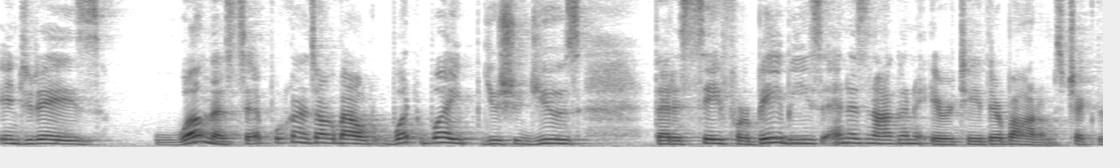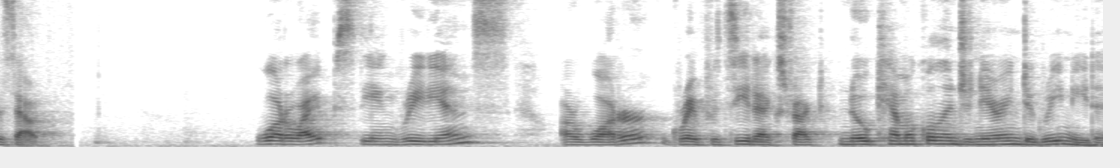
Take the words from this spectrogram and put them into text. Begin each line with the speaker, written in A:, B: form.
A: In today's wellness tip, we're going to talk about what wipe you should use that is safe for babies and is not going to irritate their bottoms. Check this out. Water wipes, the ingredients are water, grapefruit seed extract, no chemical engineering degree needed.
